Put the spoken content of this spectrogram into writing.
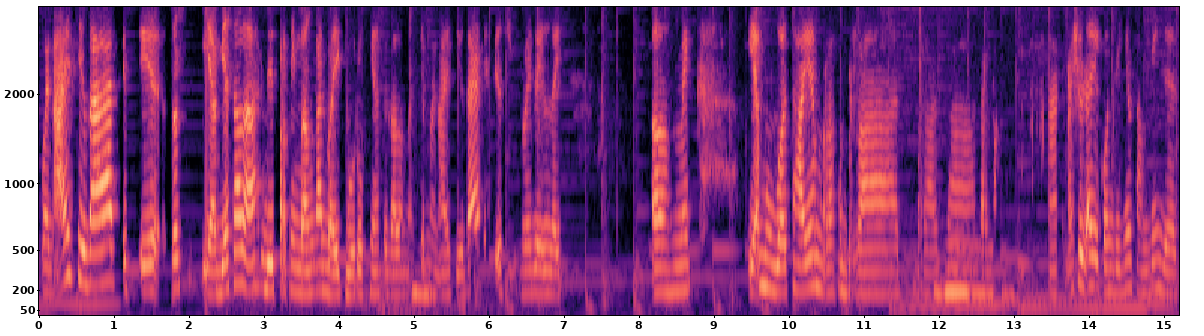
when I see that it, it- terus ya biasalah dipertimbangkan baik buruknya segala macam Hmm. when I see that it is really like uh, make ya membuat saya merasa berat merasa Hmm. tertekan Why should I continue something that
